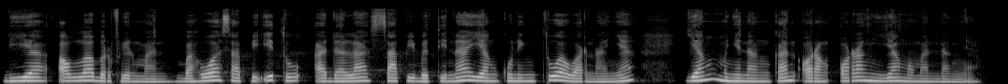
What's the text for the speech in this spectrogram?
dia Allah berfirman bahwa sapi itu adalah sapi betina yang kuning tua warnanya yang menyenangkan orang-orang yang memandangnya.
